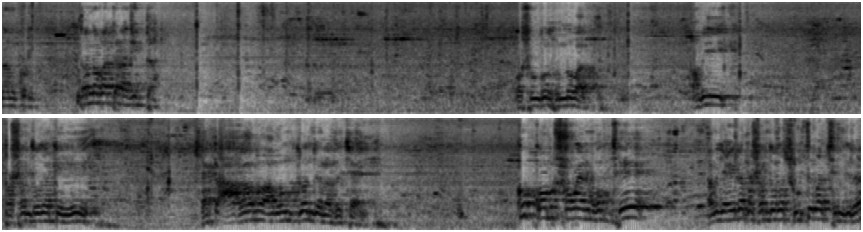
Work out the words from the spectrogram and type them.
নাম করি। ধন্যবাদ, রাজীব দা। অসংখ্য ধন্যবাদ। আমি প্রশান্তদাকে একটা আগাম আমন্ত্রণ জানাতে চাই। খুব কম সময়ের মধ্যে, আমি জানি না প্রশান্তদা শুনতে পাচ্ছেন কিনা।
